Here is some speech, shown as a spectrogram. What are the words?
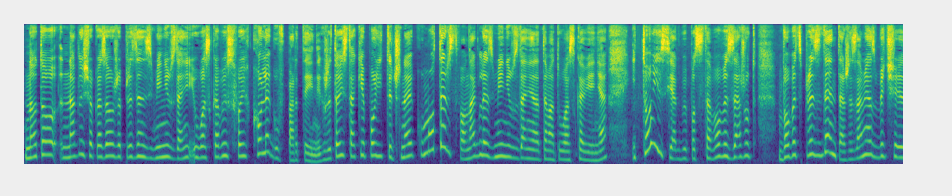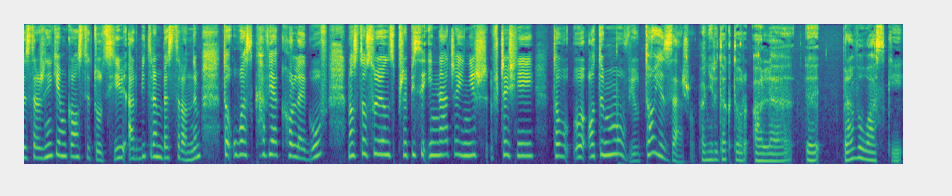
no to nagle się okazało, że prezydent zmienił zdanie i ułaskawił swoich kolegów partyjnych, że to jest takie polityczne kumoterstwo. Nagle zmienił zdanie na temat ułaskawienia i to jest jakby podstawowy zarzut wobec prezydenta, że zamiast być e, strażnikiem konstytucji, arbitrem bezstronnym, to ułaskawia kolegów, no stosując przepisy inaczej niż wcześniej to o, o tym mówił. To jest zarzut. Pani redaktor, ale y, prawo łaski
